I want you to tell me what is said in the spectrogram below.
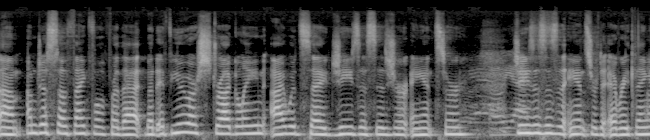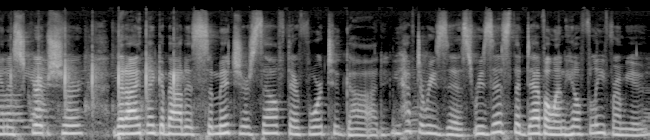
um, I'm just so thankful for that. But if you are struggling, I would say Jesus is your answer. Oh, yes. Jesus is the answer to everything. And Oh, a yes. scripture that I think about is submit yourself, therefore, to God. You have to resist. Resist the devil, and he'll flee from you.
